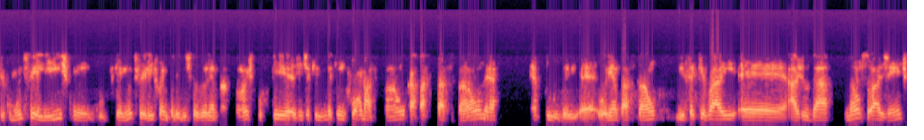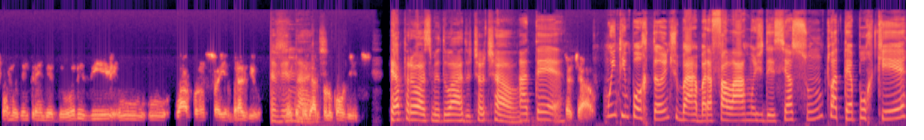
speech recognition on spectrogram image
Fico muito feliz com, fiquei muito feliz com a entrevista as orientações, porque a gente acredita que informação, capacitação, né, é tudo. É, orientação, isso é que vai é, ajudar não só a gente, como os empreendedores e o, o, o avanço aí no Brasil. É Muito verdade. obrigado pelo convite. Até a próxima, Eduardo. Tchau, tchau. Até. Tchau, tchau. Muito importante, Bárbara, falarmos desse assunto, até porque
